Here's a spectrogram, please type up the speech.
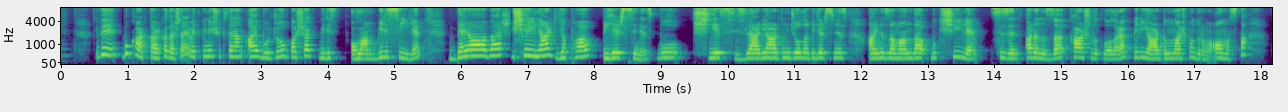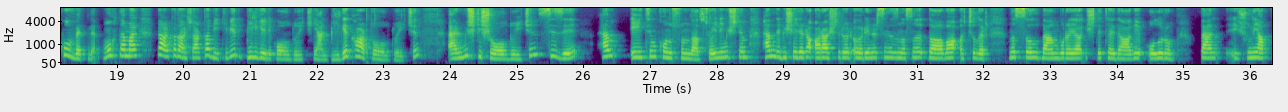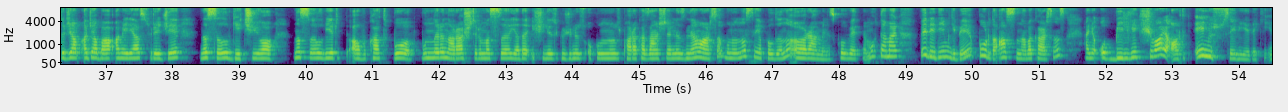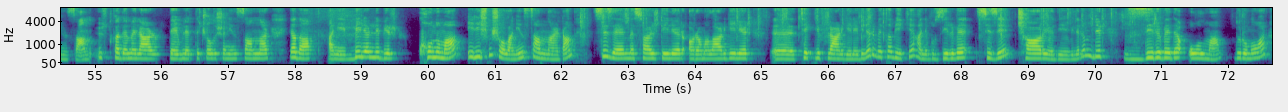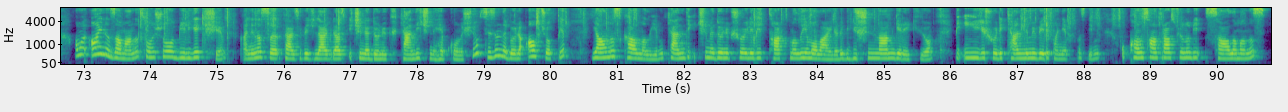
Ve bu kartta arkadaşlar evet güneş yükselen ay burcu başak birisi olan birisiyle beraber bir şeyler yapabilirsiniz. Bu kişiye sizler yardımcı olabilirsiniz. Aynı zamanda bu kişiyle sizin aranızda karşılıklı olarak bir yardımlaşma durumu olması da kuvvetli, muhtemel ve arkadaşlar tabii ki bir bilgelik olduğu için yani bilge kartı olduğu için ermiş kişi olduğu için sizi hem eğitim konusunda söylemiştim hem de bir şeyleri araştırır, öğrenirsiniz nasıl dava açılır, nasıl ben buraya işte tedavi olurum, ben e, şunu yaptıracağım acaba ameliyat süreci nasıl geçiyor, Nasıl bir avukat bu? Bunların araştırması ya da işiniz, gücünüz, okulunuz, para kazançlarınız ne varsa bunu nasıl yapıldığını öğrenmeniz kuvvetle muhtemel. Ve dediğim gibi burada aslına bakarsanız hani o bilge kişi var ya artık en üst seviyedeki insan, üst kademeler, devlette çalışan insanlar ya da hani belirli bir konuma erişmiş olan insanlardan size mesaj gelir, aramalar gelir, e, teklifler gelebilir ve tabii ki hani bu zirve sizi çağırıyor diyebilirim. Bir zirvede olma durumu var. Ama aynı zamanda sonuçta o bilge kişi hani nasıl felsefeciler biraz içine dönük, kendi içinde hep konuşuyor. Sizin de böyle az çok bir yalnız kalmalıyım, kendi içime dönüp şöyle bir tartmalıyım olayları, bir düşünmem gerekiyor. Bir iyice şöyle kendimi verip hani nasıl diyeyim o konsantrasyonu bir sağlamanız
